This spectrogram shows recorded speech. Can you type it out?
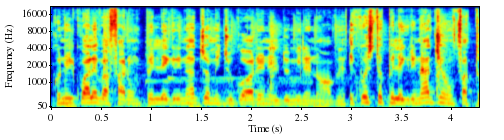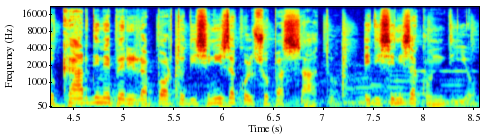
con il quale va a fare un pellegrinaggio a Meggiugorje nel 2009 e questo pellegrinaggio è un fatto cardine per il rapporto di Sinisa col suo passato e di Sinisa con Dio.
